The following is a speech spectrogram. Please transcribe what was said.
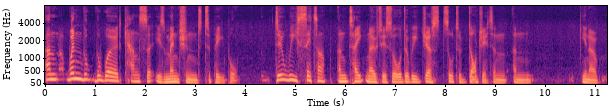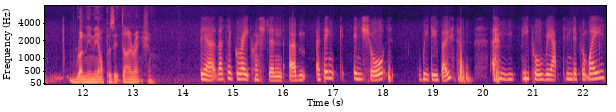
And when the, the word cancer is mentioned to people, do we sit up and take notice or do we just sort of dodge it and, and you know, run in the opposite direction? Yeah, that's a great question. Um, I think, in short, we do both. Um, people react in different ways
